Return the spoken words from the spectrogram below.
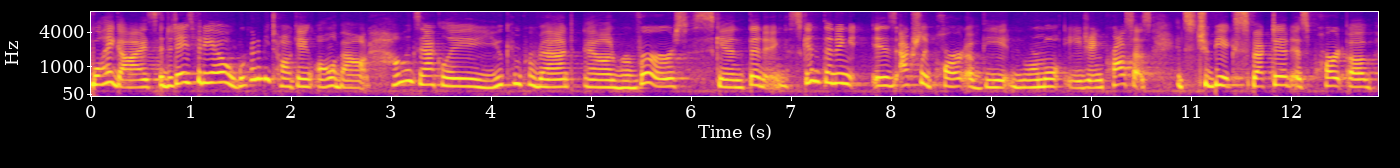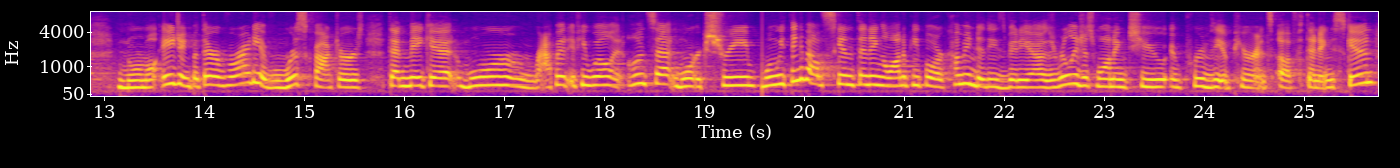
Well, hey guys, in today's video, we're gonna be talking all about how exactly you can prevent and reverse skin thinning. Skin thinning is actually part of the normal aging process. It's to be expected as part of normal aging, but there are a variety of risk factors that make it more rapid, if you will, in onset, more extreme. When we think about skin thinning, a lot of people are coming to these videos really just wanting to improve the appearance of thinning skin.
